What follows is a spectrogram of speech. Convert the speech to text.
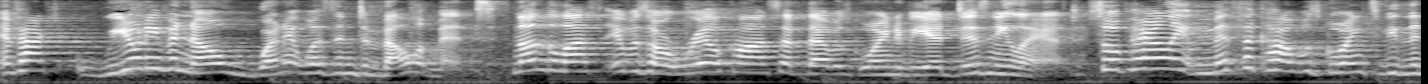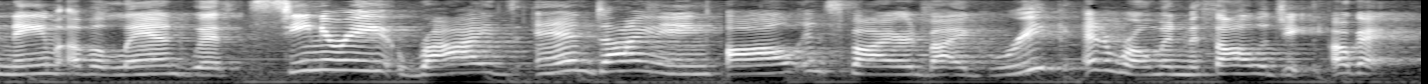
In fact, we don't even know when it was in development. Nonetheless, it was a real concept that was going to be at Disneyland. So apparently, Mythica was going to be the name of a land with scenery, rides, and dining, all inspired by Greek and Roman mythology. Okay,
